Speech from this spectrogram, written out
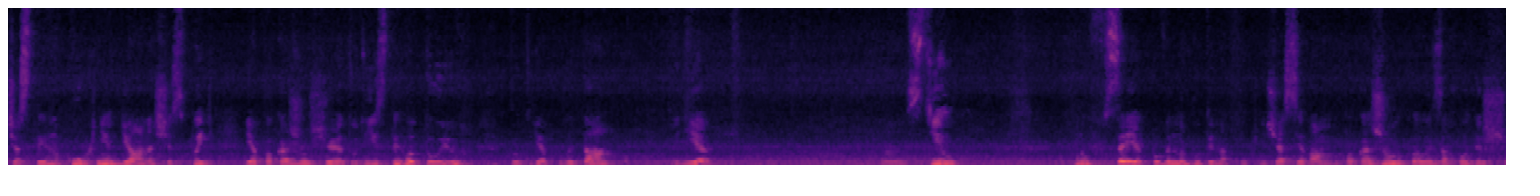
частину кухні. Діана ще спить. Я покажу, що я тут їсти готую. Тут є плита, є е, стіл. Ну, все як повинно бути на кухні. Зараз я вам покажу, коли заходиш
